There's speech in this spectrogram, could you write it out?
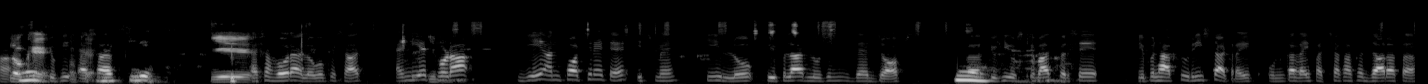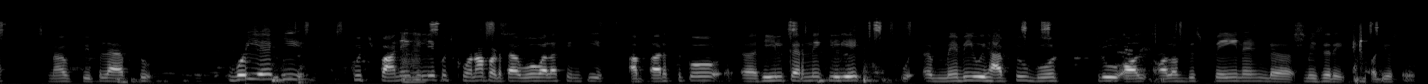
Okay, क्योंकि okay. ऐसा ये ऐसा हो रहा है लोगों के साथ। एंड ये थोड़ा ये अनफॉर्चुनेट है इसमें कि लोग people are losing their jobs क्योंकि उसके बाद फिर से people have to restart right उनका लाइफ अच्छा खासा जा रहा था। नाउ पीपल हैव टू वही है कि कुछ पाने के लिए कुछ खोना पड़ता है वो वाला सीन की अब अर्थ को हील करने के लिए maybe we have to go through all all of this pain and misery what you say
